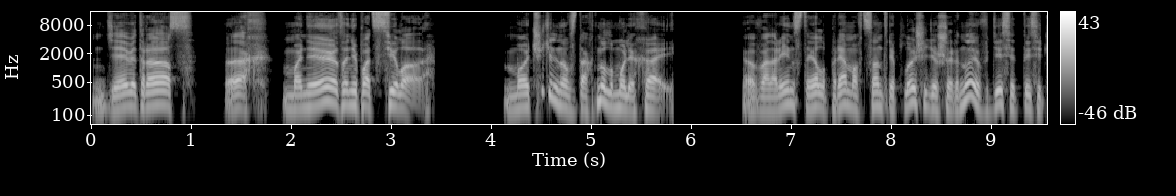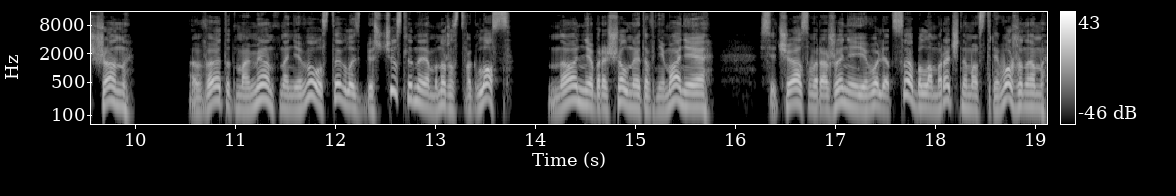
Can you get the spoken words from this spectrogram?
«Девять раз! Ах, мне это не под силу!» Мучительно вздохнул Мулихай. Ван Линь стоял прямо в центре площади шириной в 10 тысяч шан. В этот момент на него уставилось бесчисленное множество глаз, но он не обращал на это внимания. Сейчас выражение его лица было мрачным и встревоженным,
